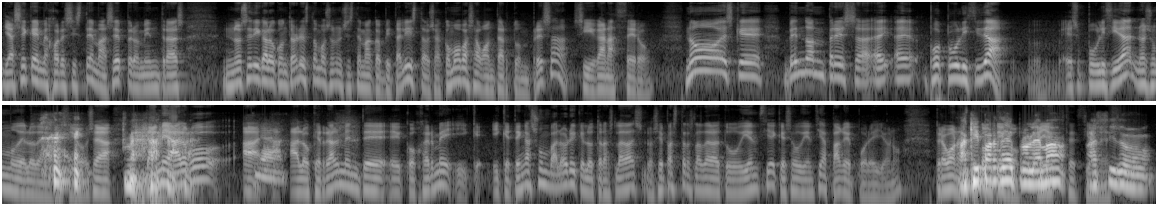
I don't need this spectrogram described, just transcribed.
ya sé que hay mejores sistemas, ¿eh? pero mientras no se diga lo contrario, estamos en un sistema capitalista. O sea, ¿cómo vas a aguantar tu empresa si gana cero? No, es que vendo a empresa eh, eh, por publicidad. Es, publicidad no es un modelo de negocio. O sea, dame algo a, lo que realmente eh, cogerme y que, y que, tengas un valor y que lo trasladas, lo sepas trasladar a tu audiencia y que esa audiencia pague por ello, ¿no? Pero bueno, aquí parte del problema ha sido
